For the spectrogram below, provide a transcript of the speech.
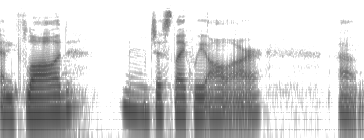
and flawed, mm. just like we all are. Um,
